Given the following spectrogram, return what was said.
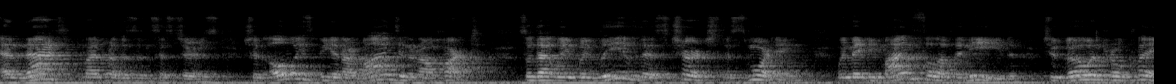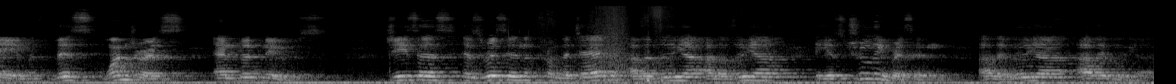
And that, my brothers and sisters, should always be in our mind and in our heart, so that when we leave this church this morning, we may be mindful of the need to go and proclaim this wondrous and good news. Jesus has risen from the dead. Alleluia, alleluia. He is truly risen. Alleluia, alleluia.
